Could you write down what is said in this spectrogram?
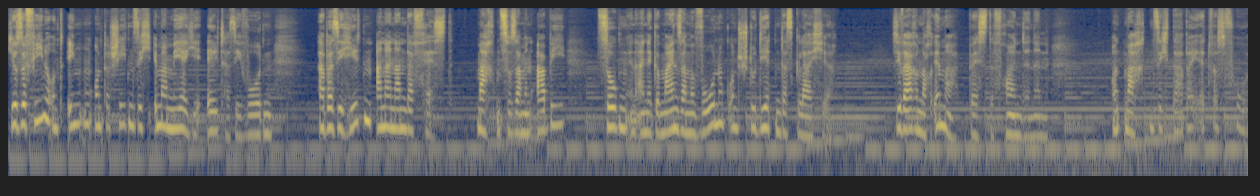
Josephine und Inken unterschieden sich immer mehr, je älter sie wurden, aber sie hielten aneinander fest, machten zusammen Abi, zogen in eine gemeinsame Wohnung und studierten das Gleiche. Sie waren noch immer beste Freundinnen und machten sich dabei etwas vor.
